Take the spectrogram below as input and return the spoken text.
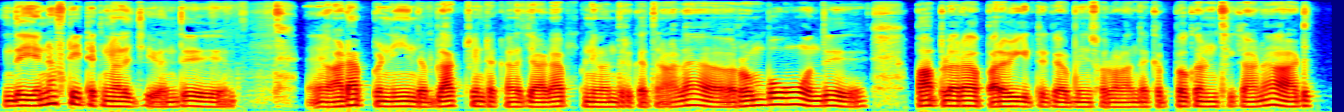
இந்த என்எஃப்டி டெக்னாலஜி வந்து அடாப்ட் பண்ணி இந்த பிளாக் செயின் டெக்னாலஜி அடாப்ட் பண்ணி வந்திருக்கிறதுனால ரொம்பவும் வந்து பாப்புலராக பரவிக்கிட்டு இருக்க அப்படின்னு சொல்லலாம். அந்த கிரிப்டோ கரன்சிக்கான அடுத்த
